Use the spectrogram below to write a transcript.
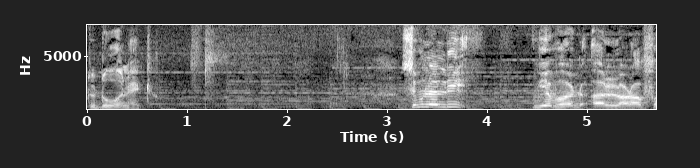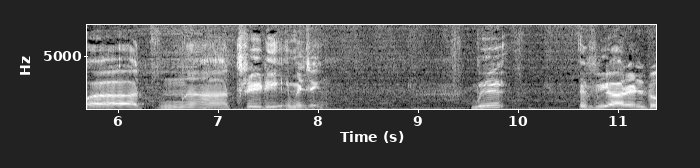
to do in it? Similarly we have heard a lot of uh, 3d mm, uh, imaging. We if we are into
